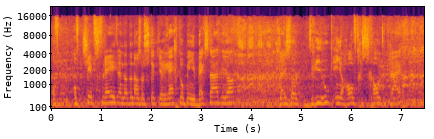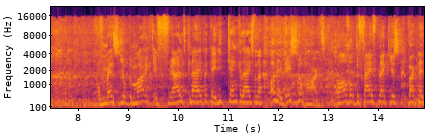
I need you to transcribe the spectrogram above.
Of, of chips vreten en dat er dan zo'n stukje rechtop in je bek staat, weet je? Dat jij een soort driehoek in je hoofd geschoten krijgt. Of mensen die op de markt in fruit knijpen. Ken je die kenkenlijst van? Oh nee, deze is nog hard. Behalve op de vijf plekjes waar ik net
